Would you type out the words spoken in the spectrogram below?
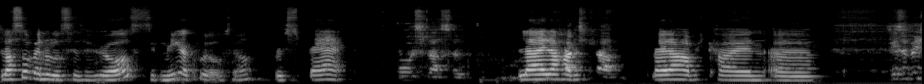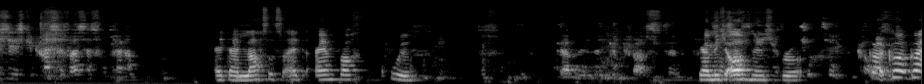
Lasse, wenn du das jetzt hörst, sieht mega cool aus, ja. Respekt. Wo ist Lasse? Leider habe ich, leider habe ich kein, äh, Wieso bin ich dir nicht getrastet? Was ist das für ein kleiner? Alter, Lasse ist halt einfach cool. Nicht getrustet. Ja, mich Sonst auch nicht, Bro. Guck, guck,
